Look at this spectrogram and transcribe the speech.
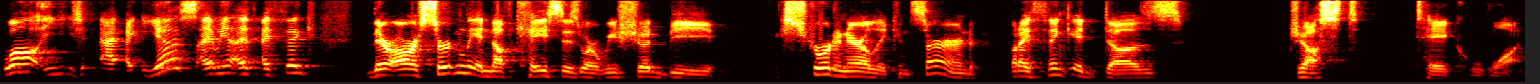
Well, I, yes. I mean, I, I think there are certainly enough cases where we should be extraordinarily concerned, but I think it does just take one.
